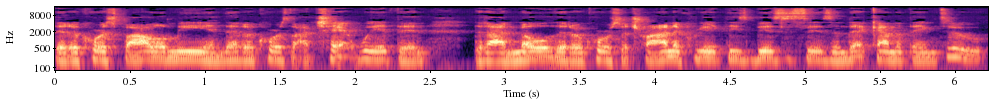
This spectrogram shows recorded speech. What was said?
that, of course, follow me and that, of course, I chat with, and that I know that, of course, are trying to create these businesses and that kind of thing too,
